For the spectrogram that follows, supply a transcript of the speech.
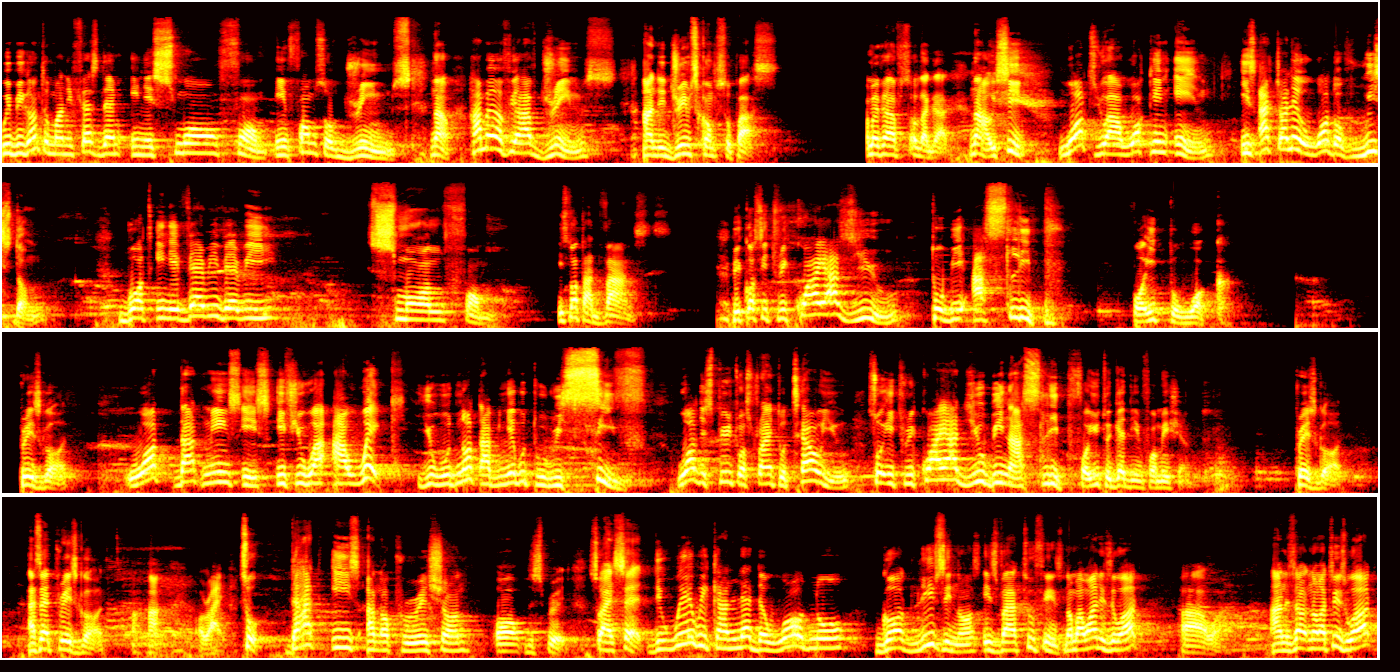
We began to manifest them in a small form, in forms of dreams. Now, how many of you have dreams and the dreams comes to pass? How many of you have stuff like that? Now, you see, what you are walking in is actually a word of wisdom, but in a very, very small form. It's not advanced. Because it requires you to be asleep for it to work. Praise God. What that means is if you were awake, you would not have been able to receive what the Spirit was trying to tell you. So it required you being asleep for you to get the information. Praise God. I said, Praise God. Uh-huh. All right. So that is an operation of the Spirit. So I said, the way we can let the world know God lives in us is by two things. Number one is the what? Power. And that, number two is what?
